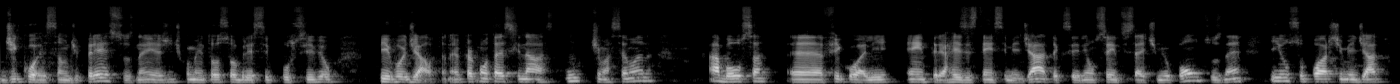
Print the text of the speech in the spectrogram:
de correção de preços, né? E a gente comentou sobre esse possível pivô de alta, né? O que acontece é que na última semana a bolsa é, ficou ali entre a resistência imediata, que seriam 107 mil pontos, né? E um suporte imediato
